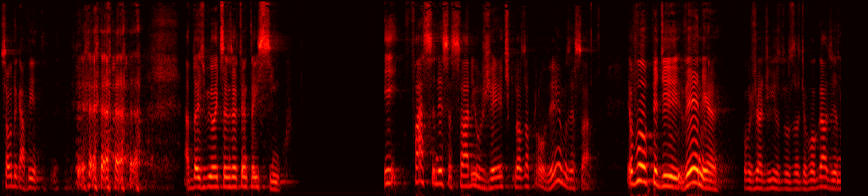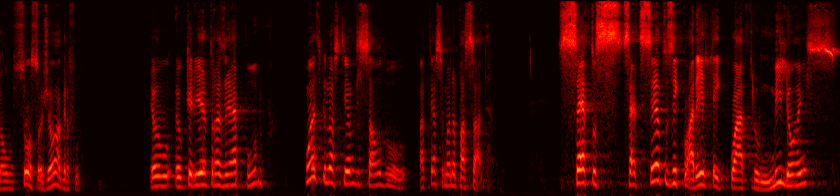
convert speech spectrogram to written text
saiu da gaveta. A 2.885. E faça necessário e urgente que nós aprovemos essa ata. Eu vou pedir, Vênia, como já diz dos advogados, eu não sou, sou geógrafo, eu, eu queria trazer a público quanto que nós temos de saldo até a semana passada. 744 milhões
